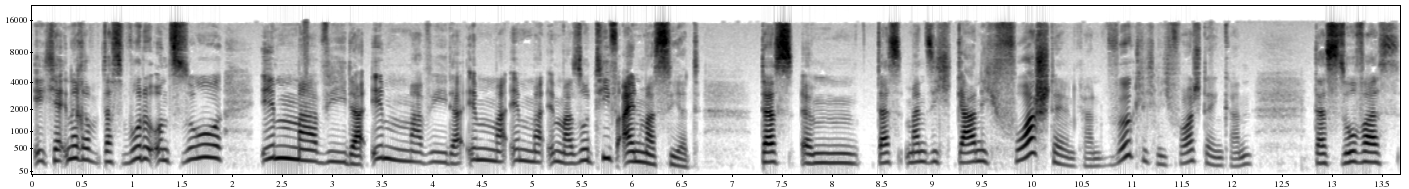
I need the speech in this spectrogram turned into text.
ich erinnere, das wurde uns so immer wieder, immer wieder, immer, immer, immer so tief einmassiert, dass, ähm, dass man sich gar nicht vorstellen kann, wirklich nicht vorstellen kann, dass sowas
